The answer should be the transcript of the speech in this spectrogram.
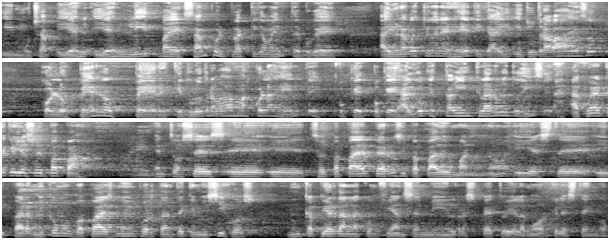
Y, mucha, y, es, y es lead by example prácticamente, porque hay una cuestión energética y, y tú trabajas eso con los perros, pero es que tú lo trabajas más con la gente, porque, porque es algo que está bien claro que tú dices. Acuérdate que yo soy papá. Entonces, eh, eh, soy papá de perros y papá de humanos, ¿no? Y, este, y para mí como papá es muy importante que mis hijos nunca pierdan la confianza en mí, el respeto y el amor que les tengo.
